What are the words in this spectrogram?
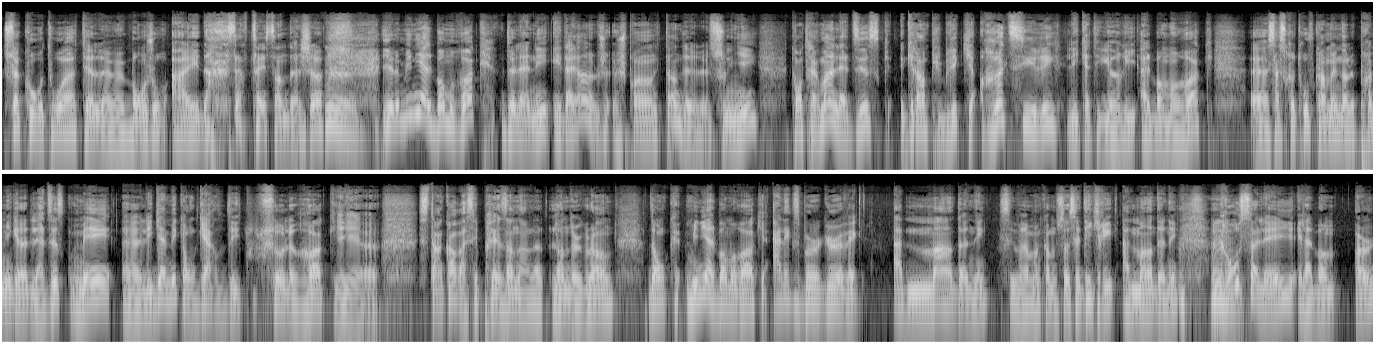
se côtoie tel un bonjour Hyde dans certains centres d'achat. Il y a le mini-album rock de l'année. Et d'ailleurs, je, je prends le temps de le souligner, contrairement à la disque grand public qui a retiré les catégories album rock, euh, ça se retrouve quand même dans le premier gala de la disque, mais euh, les gamiques ont gardé tout ça, le rock, et euh, c'est encore assez présent dans l'underground. Donc, mini-album rock, Alex Berger avec à donné, c'est vraiment comme ça, c'est écrit à donné. Gros Soleil est l'album 1.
